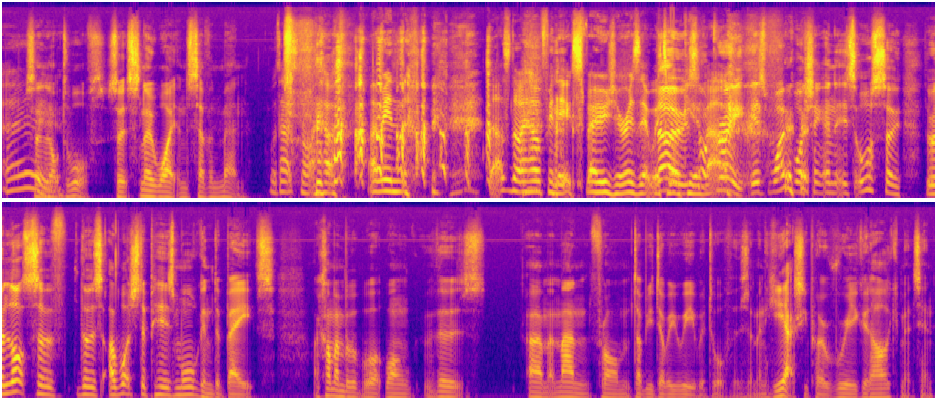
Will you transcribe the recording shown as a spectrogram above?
oh, so they're not dwarfs. So it's Snow White and seven men. well, that's not how. I mean, that's not helping the exposure, is it? We're no, talking it's not about. great. It's whitewashing, and it's also there are lots of those. I watched the Piers Morgan debate. I can't remember what one. There's um, a man from WWE with dwarfism, and he actually put a really good argument in,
